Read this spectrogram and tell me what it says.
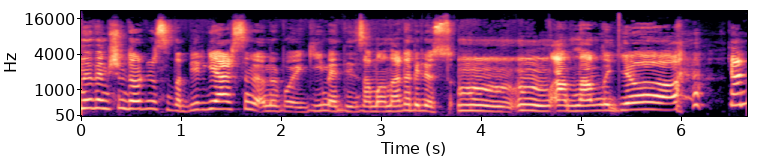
Ne demişim dördüncü sınıfta bir giyersin ve ömür boyu giymediğin zamanlarda biliyorsun. Hmm, hmm, anlamlı yo. Kendi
